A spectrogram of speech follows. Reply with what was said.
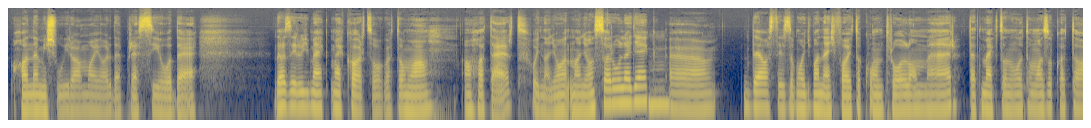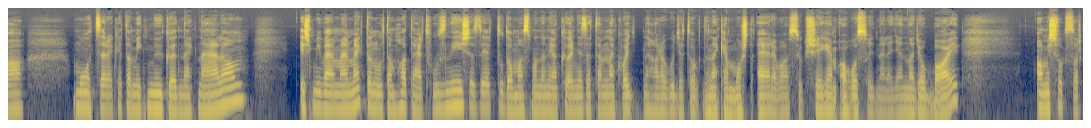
ha nem is újra a major depresszió, de, de azért úgy meg, megkarcolgatom a, a határt, hogy nagyon, nagyon szarul legyek, mm. de azt érzem, hogy van egyfajta kontrollom már, tehát megtanultam azokat a módszereket, amik működnek nálam, és mivel már megtanultam határt húzni is, ezért tudom azt mondani a környezetemnek, hogy ne haragudjatok, de nekem most erre van szükségem ahhoz, hogy ne legyen nagyobb baj, ami sokszor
